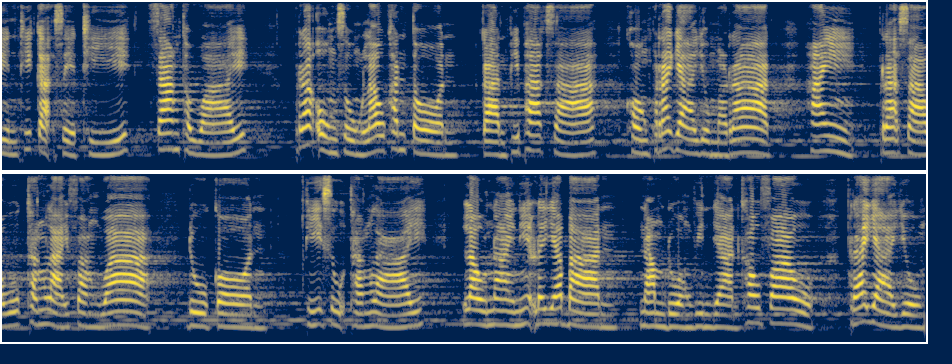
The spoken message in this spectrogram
บินทิกะเศรษฐี สร้างถวาย พระองค์ทรงเล่าขั้นตอนการพิพากษาของพระยายมราช ให้พระสาวกทั้งหลายฟังว่า ดูก่อนพิสุทั้งหลาย เหล่านายนิรยบาล นำดวงวิญญาณเข้าเฝ้า พระยายม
